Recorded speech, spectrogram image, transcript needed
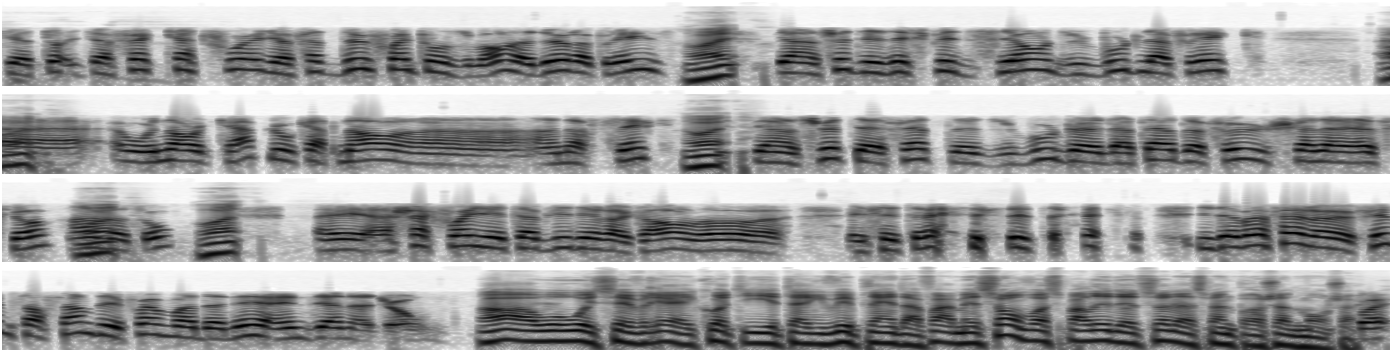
qui a, qui a fait quatre fois, il a fait deux fois le tour du monde à deux reprises, Ouais, puis ensuite des expéditions du bout de l'Afrique Ouais. à- au Nord Cap, là, au Cap Nord en, en Arctique. ouais, Puis ensuite, a fait euh, du bout de la Terre de Feu jusqu'à l'Alaska en auto. Et à chaque fois, il a établi des records. Là, euh, et c'est très, très- Il devrait faire un film. Ça ressemble des fois à un moment donné à Indiana Jones. Ah oui, oui, c'est vrai. Écoute, il est arrivé plein d'affaires. Mais ça, on va se parler de ça la semaine prochaine, mon cher. Ouais.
